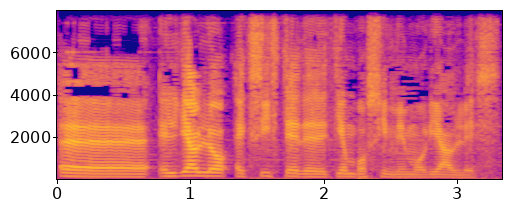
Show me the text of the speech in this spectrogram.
eh, el diablo existe desde tiempos inmemoriales.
